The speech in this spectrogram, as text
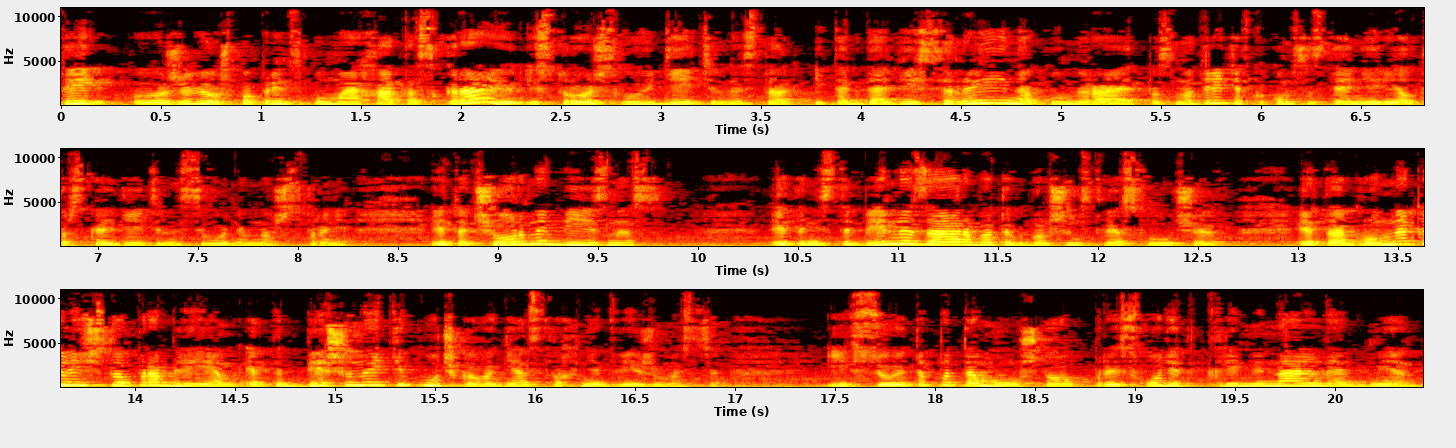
Ты э, живешь по принципу «моя хата с краю» и строишь свою деятельность так, и тогда весь рынок умирает. Посмотрите, в каком состоянии риэлторская деятельность сегодня в нашей стране. Это черный бизнес, это нестабильный заработок в большинстве случаев, это огромное количество проблем, это бешеная текучка в агентствах недвижимости. И все это потому, что происходит криминальный обмен.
